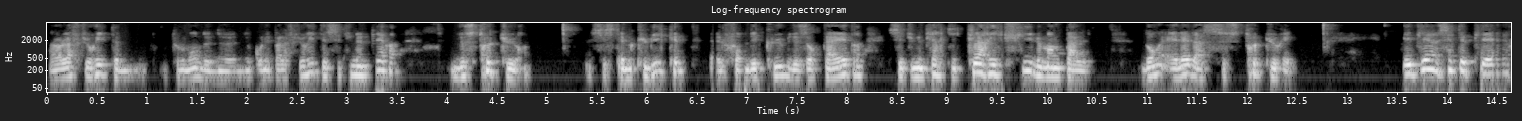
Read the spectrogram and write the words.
Alors la fluorite, tout le monde ne, ne connaît pas la fluorite, c'est une pierre de structure. Un système cubique, elle forme des cubes, des octaèdres. C'est une pierre qui clarifie le mental. Donc, elle aide à se structurer. Eh bien, cette pierre,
